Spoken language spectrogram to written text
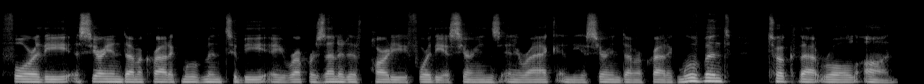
for the Assyrian Democratic Movement to be a representative party for the Assyrians in Iraq, and the Assyrian Democratic Movement took that role on.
